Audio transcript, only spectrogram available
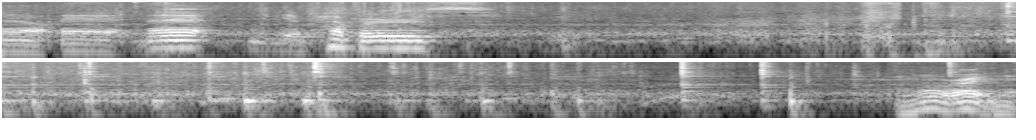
now add that, your peppers. All right now.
